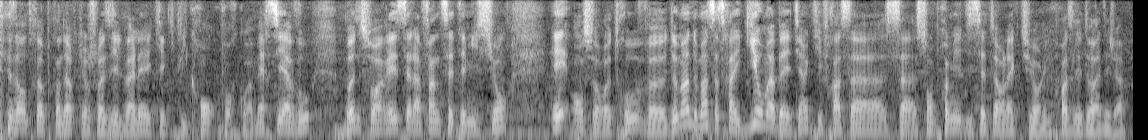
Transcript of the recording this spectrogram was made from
des entrepreneurs qui ont choisi le Valais et qui expliqueront pourquoi. Merci à vous. Bonne soirée. C'est la fin de cette émission et on se retrouve demain. Demain, ça sera avec Guillaume Abet, qui fera sa, sa, son premier 17h lecture. On lui croise les doigts déjà.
